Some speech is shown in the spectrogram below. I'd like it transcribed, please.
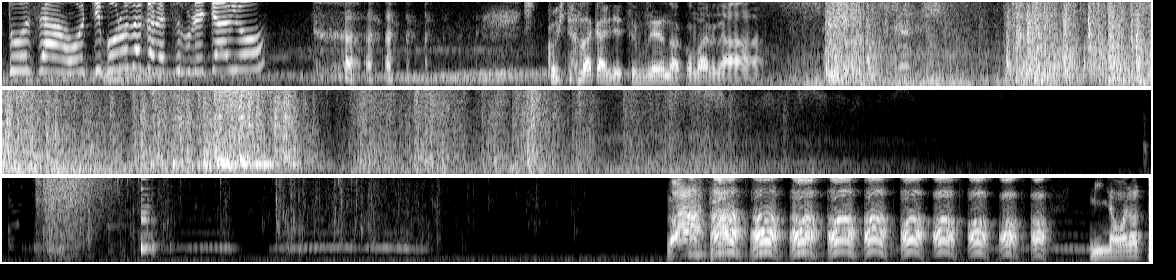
お父さんお家ボロだから潰れちゃうよ。引っ越したばかりで潰れるのは困るな。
